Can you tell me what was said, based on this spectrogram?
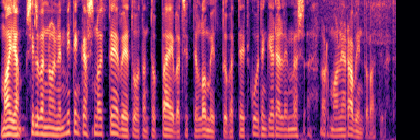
Maija Silvennoinen, mitenkäs noit TV-tuotantopäivät sitten lomittuivat? Teit kuitenkin edelleen myös normaalia ravintolatyötä.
